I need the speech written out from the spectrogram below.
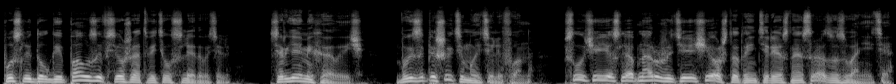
После долгой паузы все же ответил следователь. «Сергей Михайлович, вы запишите мой телефон. В случае, если обнаружите еще что-то интересное, сразу звоните.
